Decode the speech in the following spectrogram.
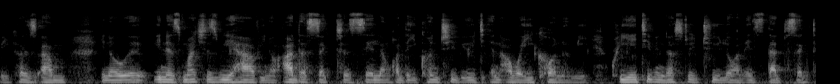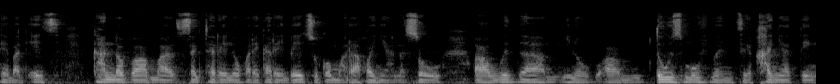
because um you know uh, in as much as we have you know other sectors they contribute in our economy, creative industry too, le one it's that sector, but it's kind of um, sector e le gore ka re beetswe ko so uh, with um, you know um, those movements kgang ya be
